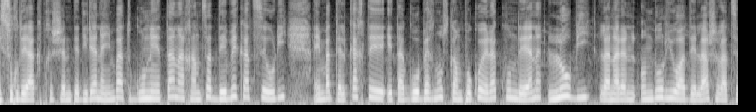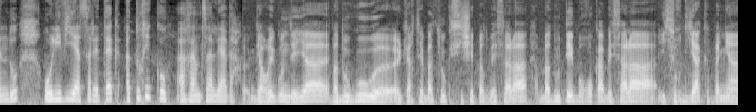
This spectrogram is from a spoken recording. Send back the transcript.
izurdeak presente diren hainbat guneetan ahantza debekatze hori, hainbat elkarte eta gobernuz kanpoko erakundean lobi lanaren ondorioa dela salatzen du Olivia Zaretek aturiko ahantzalea da. Gaur egun deia, badugu uh, elkarte batzuk zisepert bezala, badute borroka bezala izurdiak, baina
